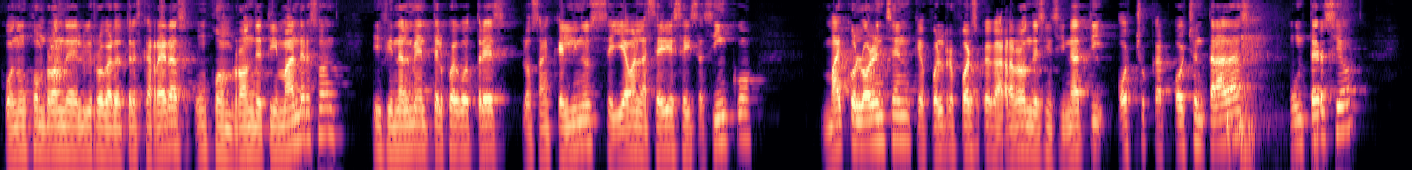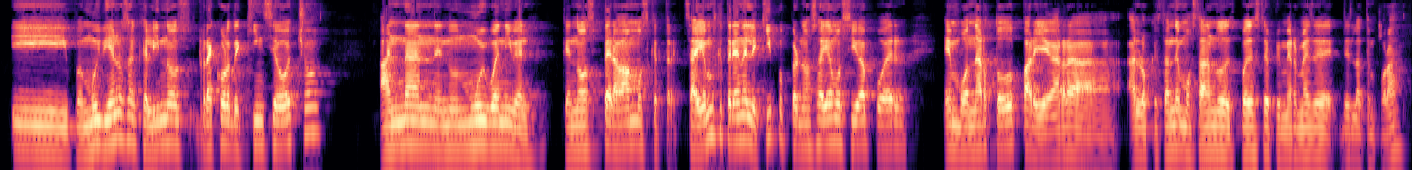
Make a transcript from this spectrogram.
con un home run de Luis Robert de tres carreras, un home run de Tim Anderson. Y finalmente el juego 3, los Angelinos se llevan la serie 6 a 5. Michael Lorenzen, que fue el refuerzo que agarraron de Cincinnati, 8, entradas, un tercio. Y pues muy bien, los Angelinos, récord de 15-8, andan en un muy buen nivel, que no esperábamos que... Sabíamos que traían el equipo, pero no sabíamos si iba a poder embonar todo para llegar a, lo que están demostrando después de este primer mes de, la temporada.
